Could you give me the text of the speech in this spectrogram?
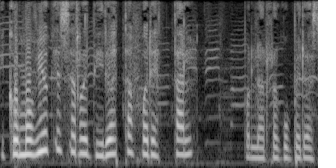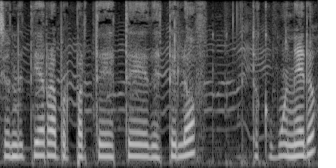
y como vio que se retiró esta forestal por la recuperación de tierra por parte de este de este LOF, estos comuneros,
